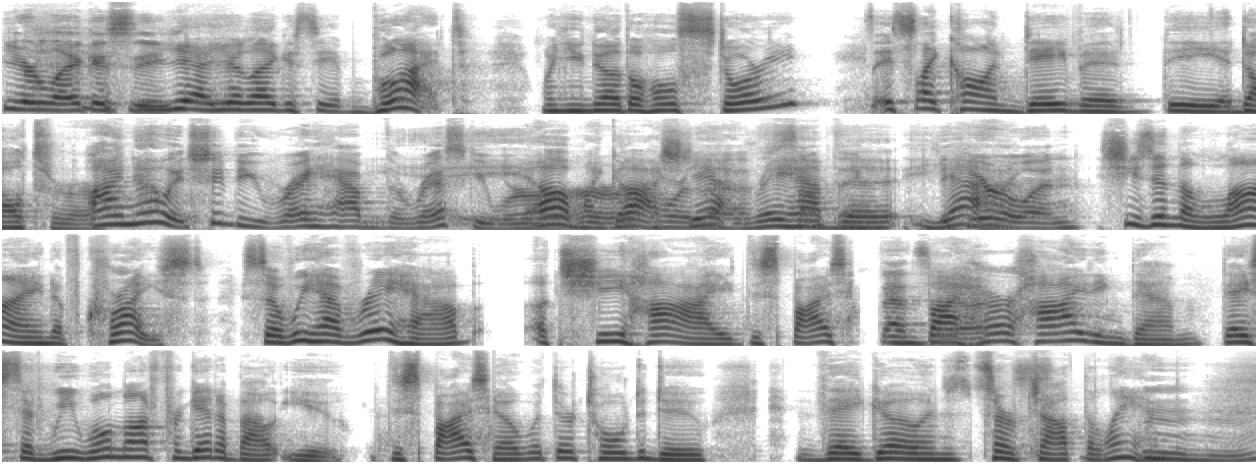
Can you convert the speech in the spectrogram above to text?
your legacy. yeah, your legacy. But when you know the whole story, it's like calling David the adulterer. I know it should be Rahab the rescuer. oh my or- gosh, or yeah, the Rahab the, yeah heroine. She's in the line of Christ. So we have Rahab. uh, She hide the spies, and by it. her hiding them, they said, "We will not forget about you." The spies know what they're told to do. They go and search out the land. Mm-hmm.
